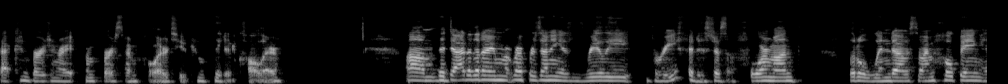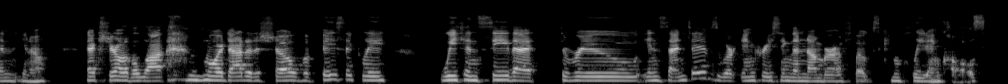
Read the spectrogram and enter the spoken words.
that conversion rate from first time caller to completed caller. Um, the data that I'm representing is really brief. It is just a four month little window. So I'm hoping and you know, next year I'll have a lot more data to show, but basically we can see that through incentives, we're increasing the number of folks completing calls.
